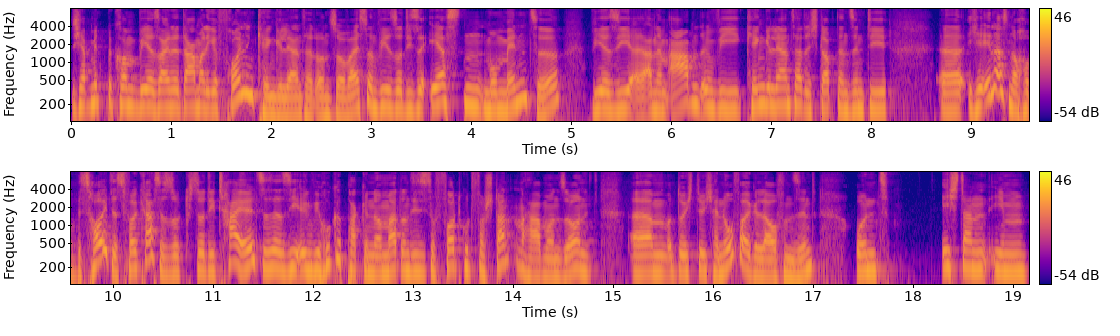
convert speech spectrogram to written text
Ich habe mitbekommen, wie er seine damalige Freundin kennengelernt hat und so, weißt du, und wie so diese ersten Momente, wie er sie äh, an einem Abend irgendwie kennengelernt hat. Ich glaube, dann sind die, äh, ich erinnere es noch bis heute, ist voll krass, so, so Details, dass er sie irgendwie Huckepack genommen hat und sie sich sofort gut verstanden haben und so und ähm, durch, durch Hannover gelaufen sind. Und ich dann ihm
